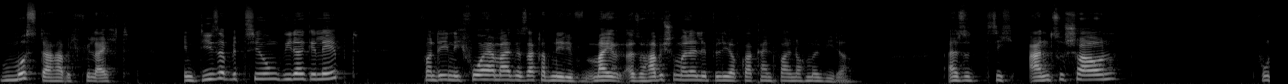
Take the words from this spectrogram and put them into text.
Muster habe ich vielleicht in dieser Beziehung wiedergelebt, von denen ich vorher mal gesagt habe, nee, also habe ich schon mal erlebt, will ich auf gar keinen Fall nochmal wieder. Also sich anzuschauen, wo,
